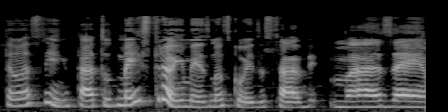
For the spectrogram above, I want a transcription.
Então, assim, tá tudo meio estranho mesmo as coisas, sabe? Mas é.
